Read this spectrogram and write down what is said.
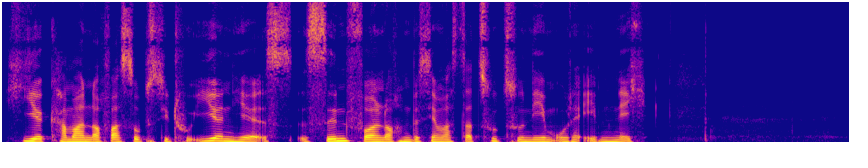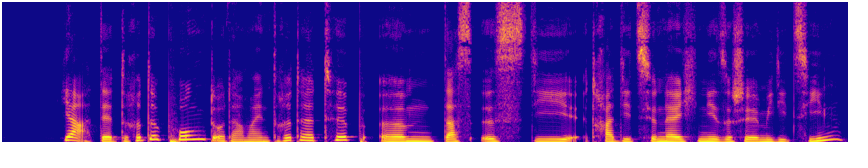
hier kann man noch was substituieren, hier ist es sinnvoll, noch ein bisschen was dazuzunehmen oder eben nicht. Ja, der dritte Punkt oder mein dritter Tipp, ähm, das ist die traditionell chinesische Medizin.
